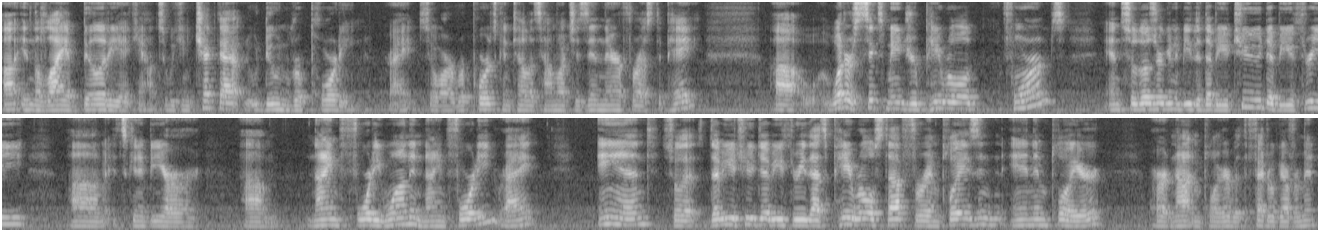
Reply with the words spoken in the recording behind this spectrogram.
uh, in the liability account. So we can check that doing reporting, right? So our reports can tell us how much is in there for us to pay. Uh, what are six major payroll forms? And so those are going to be the W-2, W-3. Um, it's going to be our um, 941 and 940, right? and so that's W2, W3, that's payroll stuff for employees and, and employer, or not employer, but the federal government.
